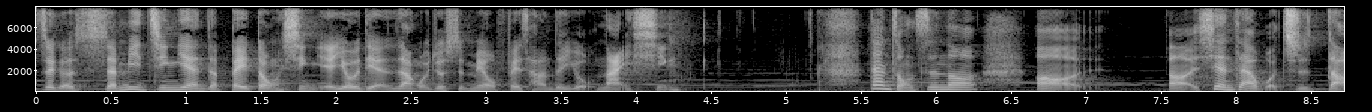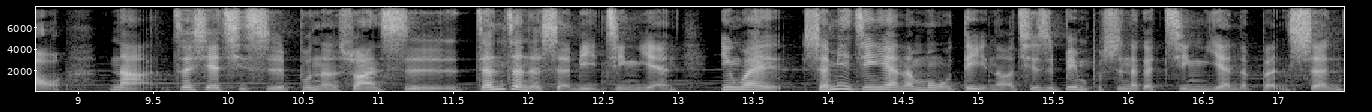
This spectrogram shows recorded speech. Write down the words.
这个神秘经验的被动性也有点让我就是没有非常的有耐心。但总之呢，呃呃，现在我知道，那这些其实不能算是真正的神秘经验，因为神秘经验的目的呢，其实并不是那个经验的本身。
